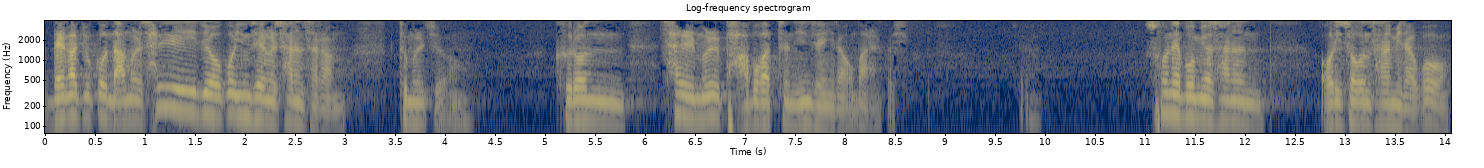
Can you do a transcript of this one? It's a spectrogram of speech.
내가 죽고 남을 살리려고 인생을 사는 사람 드물죠. 그런 삶을 바보 같은 인생이라고 말할 것이고 손해 보며 사는 어리석은 사람이라고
